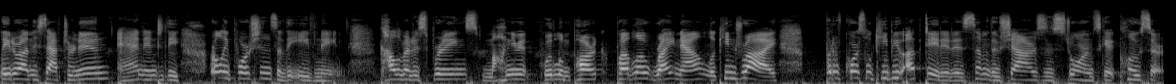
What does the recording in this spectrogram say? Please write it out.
later on this afternoon and into the early portions of the evening. Colorado Springs, Monument, Woodland Park, Pueblo right now looking dry, but of course we'll keep you updated as some of those showers and storms get closer.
